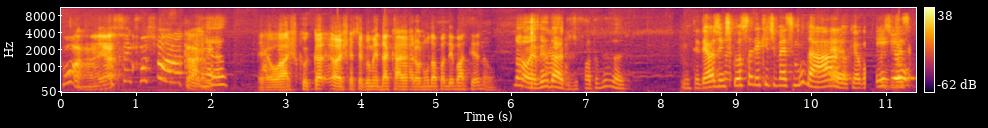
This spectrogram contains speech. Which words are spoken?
Porra, é assim que funciona, cara. É. É, eu acho que eu acho que esse argumento da Carol não dá para debater, não. Não, é verdade, de fato é verdade. Entendeu? A gente gostaria que tivesse mudado, é, que alguma coisa tivesse... eu...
